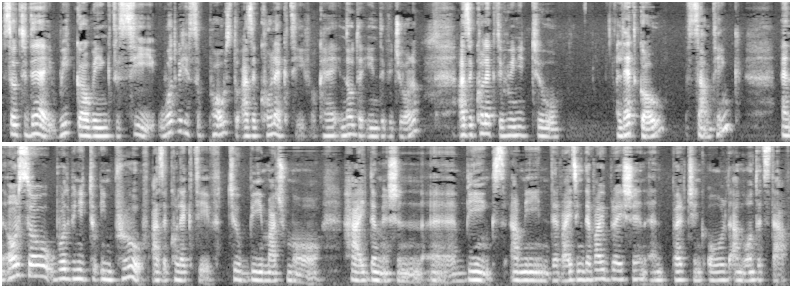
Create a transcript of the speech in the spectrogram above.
So today we're going to see what we are supposed to as a collective, okay, not the individual. As a collective, we need to let go something and also what we need to improve as a collective to be much more high dimension uh, beings. I mean, the rising the vibration and purging all the unwanted stuff,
